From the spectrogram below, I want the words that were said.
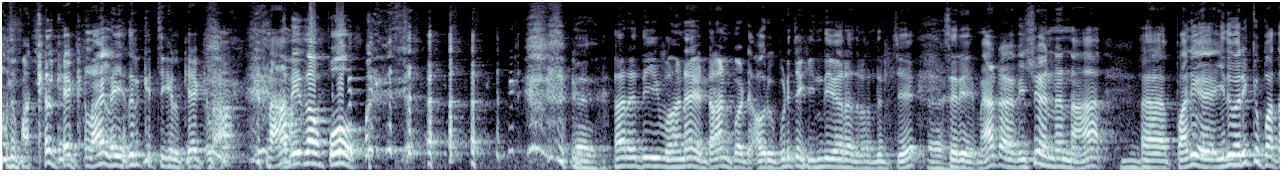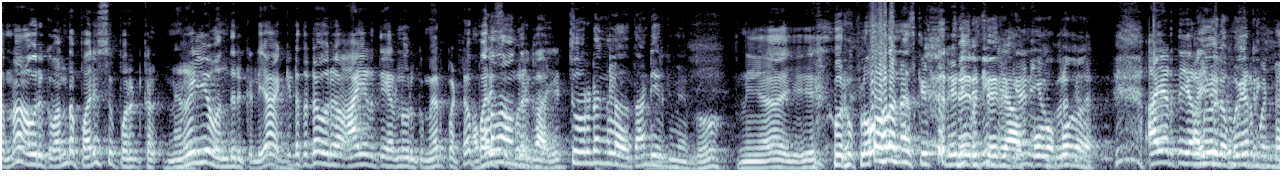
அது மக்கள் கேட்கலாம் இல்ல எதிர்க்கட்சிகள் கேட்கலாம். நான் அதேதான் போ. அரதீவான டான் பாட்டு. அவருக்கு பிடிச்ச ஹிந்தி வேற அதுல வந்துருச்சு. சரி மேட்ட விஷயம் என்னன்னா பதி இது வரைக்கும் பார்த்தோம்னா அவருக்கு வந்த பரிசு பொருட்கள் நிறைய வந்திருக்கு இல்லையா? கிட்டத்தட்ட ஒரு ஆயிரத்தி இருநூறுக்கு மேற்பட்ட பரிசு வந்திருக்கா? எட்டு வருடங்கள் அதை தாண்டி இருக்குமே ப்ரோ நீங்க ஒரு ஃப்ளோல நான் ஸ்கிரிப்ட் ரெடி பண்ணி ஆயிரத்தி இருநூறுக்கு மேற்பட்ட.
